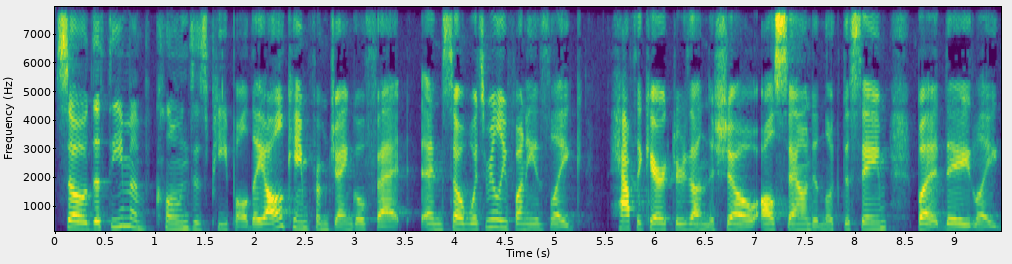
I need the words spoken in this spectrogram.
So the theme of clones is people. They all came from Jango Fett. And so what's really funny is like half the characters on the show all sound and look the same, but they like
